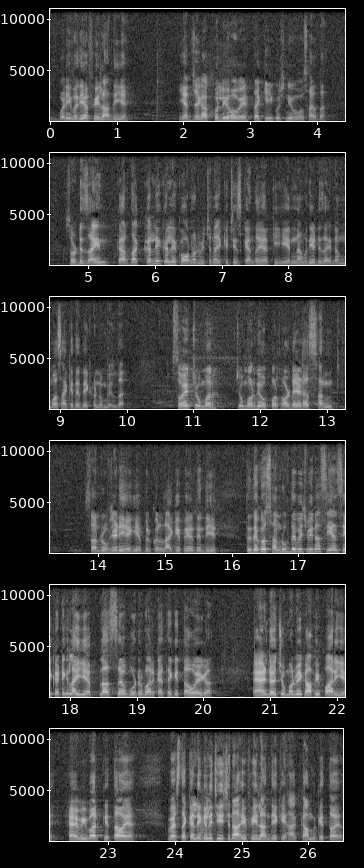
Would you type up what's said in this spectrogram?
ਬੜੀ ਵਧੀਆ ਫੀਲ ਆਉਂਦੀ ਹੈ। ਯਾਰ, ਜਗ੍ਹਾ ਖੁੱਲੀ ਹੋਵੇ ਤਾਂ ਕੀ ਕੁਝ ਨਹੀਂ ਹੋ ਸਕਦਾ। ਸੋ ਡਿਜ਼ਾਈਨ ਕਰਦਾ ਕੱਲੇ ਕੱਲੇ ਕਾਰਨਰ ਵਿੱਚ ਨਾ ਇੱਕ ਚੀਜ਼ ਕਹਿੰਦਾ ਯਾਰ ਕਿ ਇਹ ਇੰਨਾ ਵਧੀਆ ਡਿਜ਼ਾਈਨ ਆ, ਮਸਾ ਕਿਤੇ ਦੇਖਣ ਨੂੰ ਮਿਲਦਾ। ਸੋ ਇਹ ਝੂਮਰ ਝੂਮਰ ਦੇ ਉੱਪਰ ਤੁਹਾਡੇ ਜਿਹੜਾ ਸਨ ਸਨਰੂਫ ਜਿਹੜੀ ਹੈਗੀ ਹੈ, ਬਿਲਕੁਲ ਲਾਗੇ ਫੇਰ ਦਿੰਦੀ ਹੈ। ਤੁਸੀਂ ਦੇਖੋ ਸਨਰੂਫ ਦੇ ਵਿੱਚ ਵੀ ਨਾ ਸੀਐਨਸੀ ਕਟਿੰਗ ਲਾਈ ਹੈ ਪਲੱਸ ਵੁੱਡਰ ਵਰਕ ਇੱਥੇ ਕੀਤਾ ਹੋਏਗਾ। ਐਂਡ ਝੂਮਰ ਵੀ ਕਾਫੀ ਭਾਰੀ ਹੈ ਹੈਵੀ ਵਰਕ ਕੀਤਾ ਹੋਇਆ। ਹੈ ਵੈਸੇ ਤਾਂ ਕੱਲੀ ਕੱਲੀ ਚੀਜ਼ 'ਚ ਨਾ ਆਹੀ ਫੀਲ ਆਉਂਦੀ ਹੈ ਕਿ ਹਾਂ, ਕੰਮ ਕੀਤਾ ਹੋਇਆ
